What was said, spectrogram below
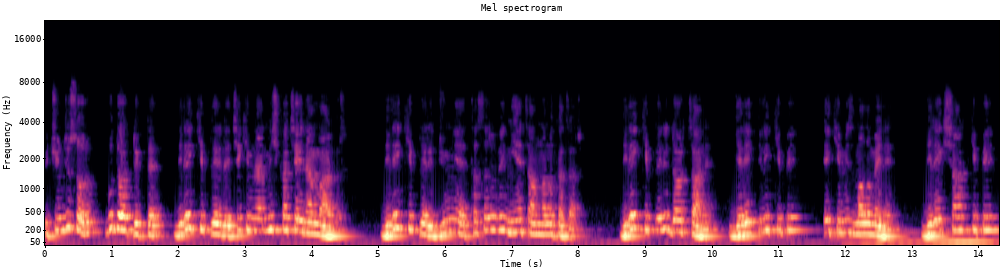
Üçüncü soru. Bu dörtlükte dilek kipleriyle çekimlenmiş kaç eylem vardır? Dilek kipleri cümleye tasarı ve niyet anlamı katar. Dilek kipleri dört tane. Gereklilik kipi ekimiz malı meni. Dilek şart kipi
